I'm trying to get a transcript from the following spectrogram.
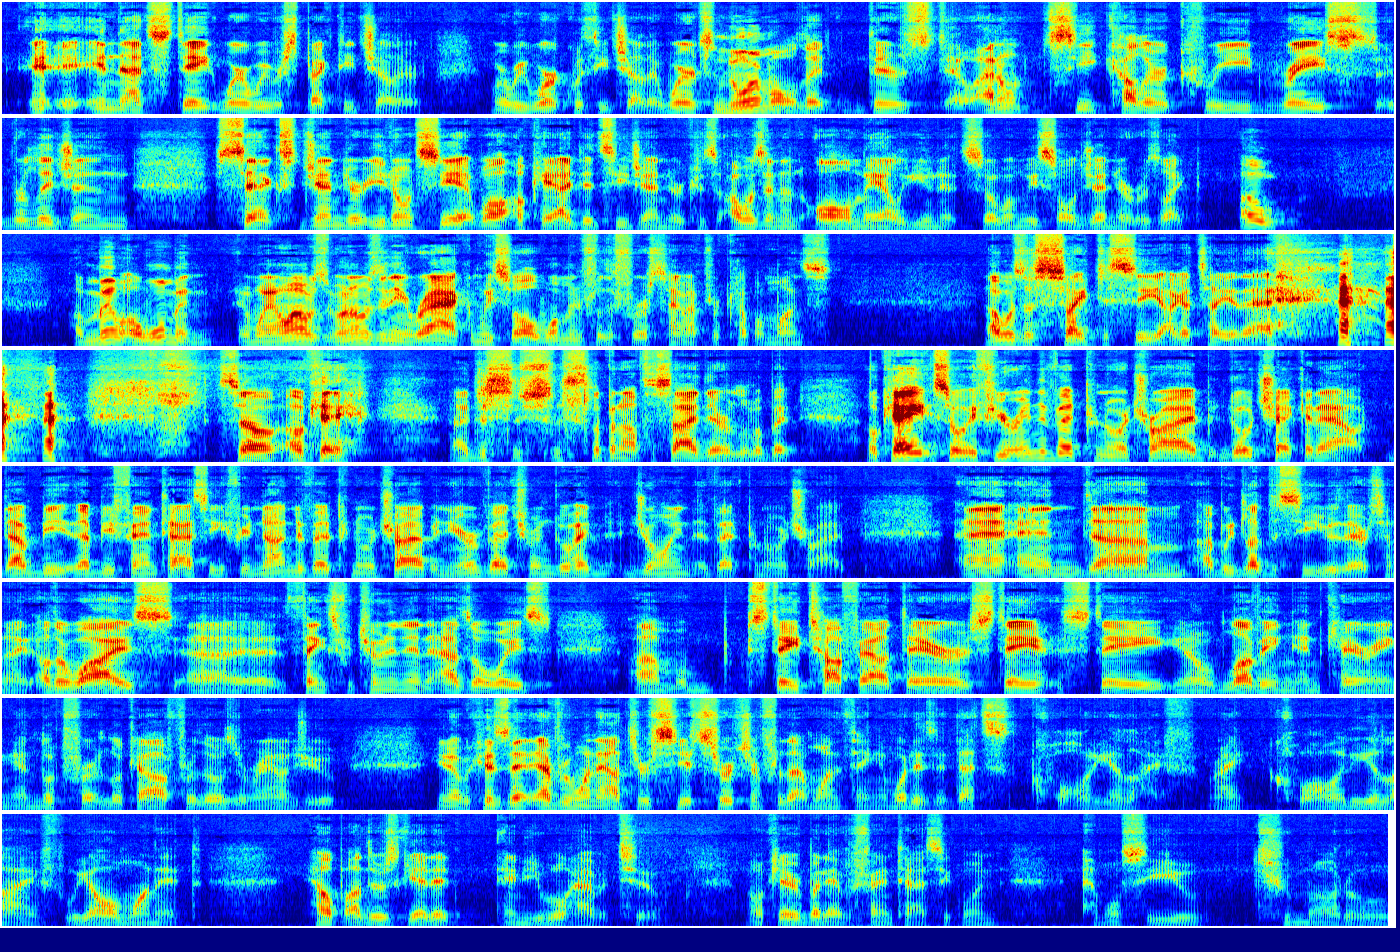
in that state where we respect each other, where we work with each other, where it's normal that there's, I don't see color, creed, race, religion, sex, gender. You don't see it. Well, okay, I did see gender because I was in an all male unit. So when we saw gender, it was like, oh, a, male, a woman. And when I was when I was in Iraq and we saw a woman for the first time after a couple months, that was a sight to see. I got to tell you that. so okay, uh, just, just slipping off the side there a little bit. Okay, so if you're in the Vetpreneur tribe, go check it out. That'd be that'd be fantastic. If you're not in the Vetpreneur tribe and you're a veteran, go ahead and join the Vetpreneur tribe. And um, uh, we'd love to see you there tonight. Otherwise, uh, thanks for tuning in. As always, um, stay tough out there. Stay, stay, you know, loving and caring, and look for look out for those around you. You know, because everyone out there is searching for that one thing. And what is it? That's quality of life, right? Quality of life. We all want it. Help others get it, and you will have it too. Okay, everybody, have a fantastic one, and we'll see you tomorrow.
